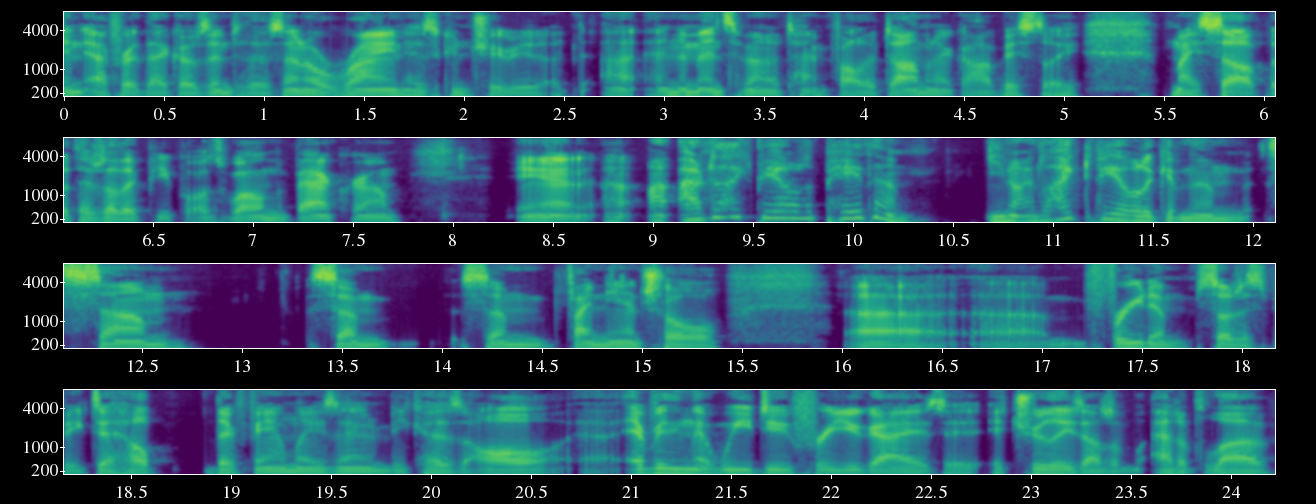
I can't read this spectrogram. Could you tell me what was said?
and effort that goes into this. I know Ryan has contributed a, a, an immense amount of time. Father Dominic, obviously, myself, but there's other people as well in the background. And I, I'd like to be able to pay them. You know, I'd like to be able to give them some some some financial uh, um, freedom, so to speak, to help their families and because all uh, everything that we do for you guys, it, it truly is out of, out of love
